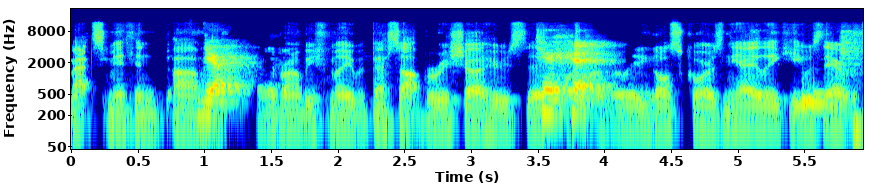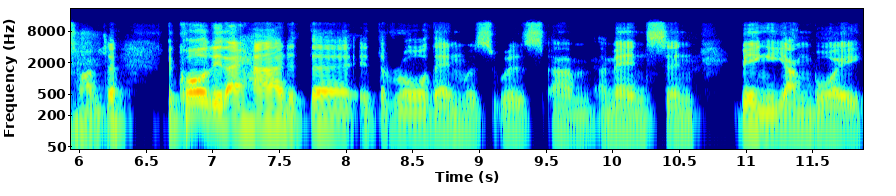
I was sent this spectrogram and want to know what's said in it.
Matt Smith and um, yeah. everyone will be familiar with Besart Berisha, who's the, the leading goal scorers in the A League. He was there at the time. So the quality they had at the at the Roar then was was um, immense. And being a young boy,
